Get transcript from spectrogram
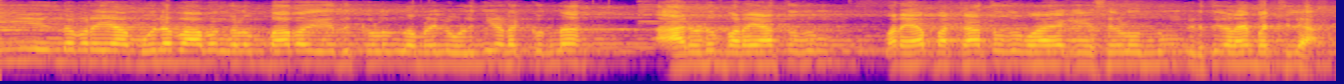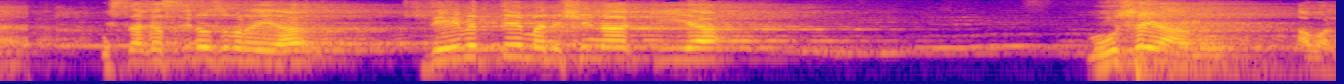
ഈ എന്താ പറയുക മൂലഭാവങ്ങളും പാപഹേതുക്കളും നമ്മളിൽ ഒളിഞ്ഞു കിടക്കുന്ന ആരോടും പറയാത്തതും പറയാൻ പറ്റാത്തതുമായ കേസുകളൊന്നും എടുത്തു കളയാൻ പറ്റില്ല. മിസ്സഗസ്തിനോസ് പറയുക ദൈവത്തെ മനുഷ്യനാക്കിയ മൂസയാണ് അവൾ.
